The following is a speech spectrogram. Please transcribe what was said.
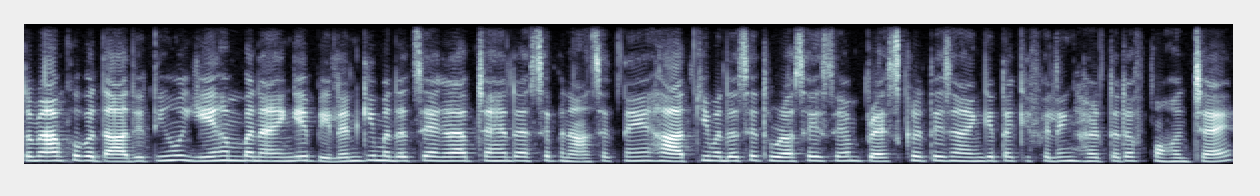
तो मैं आपको बता देती हूँ, ये हम बनाएँगे बेलन की मदद से, अगर आप चाहें तो ऐसे बना सकते हैं। हाथ की मदद से थोड़ा सा इसे हम प्रेस करते जाएँगे ताकि फिलिंग हर तरफ़ पहुँच जाए।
